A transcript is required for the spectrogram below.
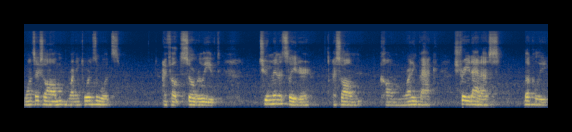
Once I saw him running towards the woods, I felt so relieved. Two minutes later, I saw him come running back straight at us. Luckily,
